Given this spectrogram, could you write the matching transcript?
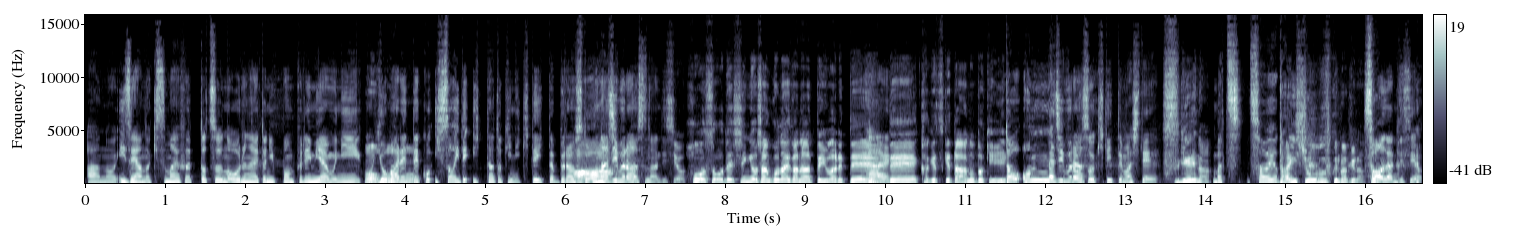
あの、以前あの、キスマイフット2のオールナイトニッポンプレミアムに、こう、呼ばれて、こう、急いで行った時に着ていったブラウスと同じブラウスなんですよ。放送で新業さん来ないかなって言われて、はい、で、駆けつけたあの時？と同じブラウスを着て行ってまして。すげえな。まあ、そういう。大勝負服なわけだ。そうなんですよ。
